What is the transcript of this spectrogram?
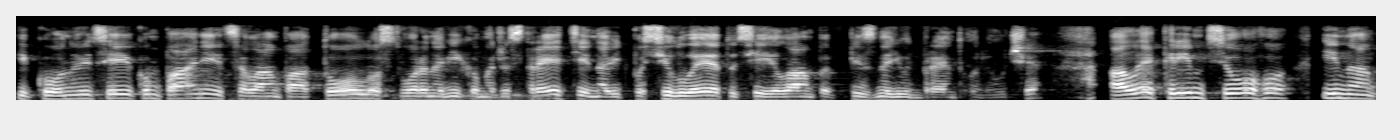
іконою цієї компанії. Це лампа Атолло, створена Віко Маджестреті. Навіть по силуету цієї лампи пізнають бренд Олюче. Але крім цього, і на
